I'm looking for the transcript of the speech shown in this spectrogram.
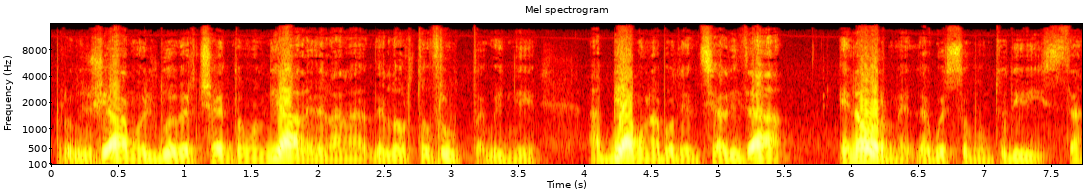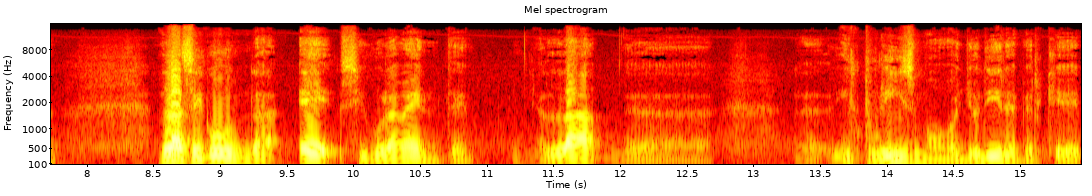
produciamo il 2% mondiale dell'ortofrutta, quindi abbiamo una potenzialità enorme da questo punto di vista. La seconda è sicuramente la, eh, il turismo, voglio dire, perché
